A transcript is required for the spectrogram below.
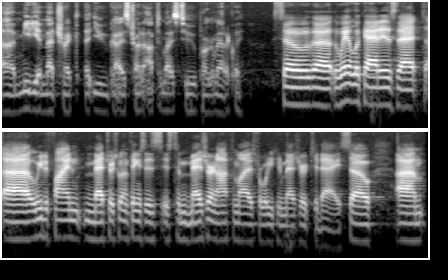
uh, media metric that you guys try to optimize to programmatically? So the, the way I look at it is that uh, when we define metrics, one of the things is, is to measure and optimize for what you can measure today. So um,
